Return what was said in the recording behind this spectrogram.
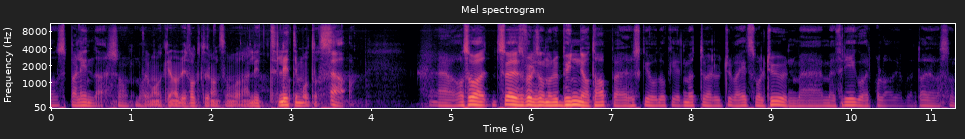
å spille inn der. Det var nok en av de faktorene som var litt, litt imot oss. Ja. Eh, og så, så er det selvfølgelig sånn når du begynner å tape, jeg husker jo dere møtte vel tror var Eidsvoll Turn med, med Frigård på laget, blant annet, så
